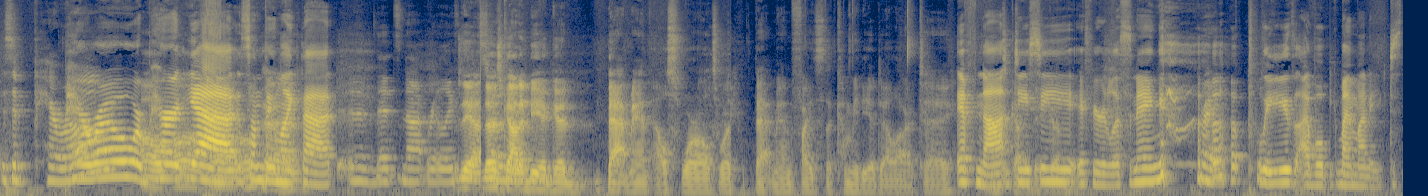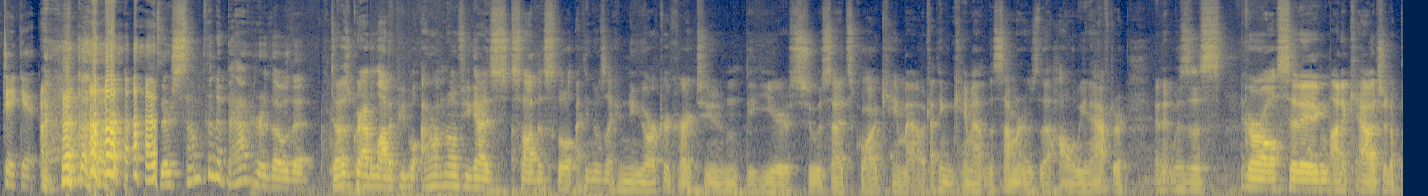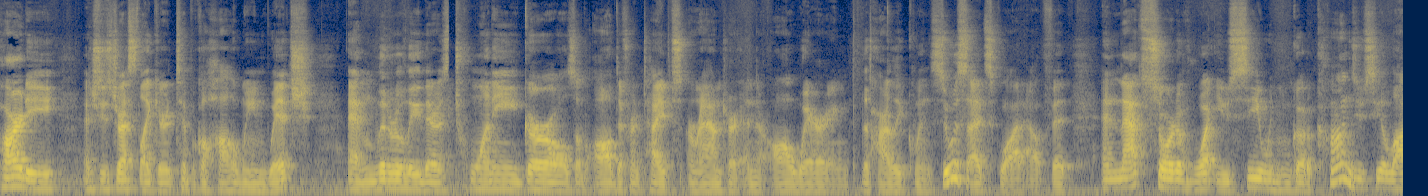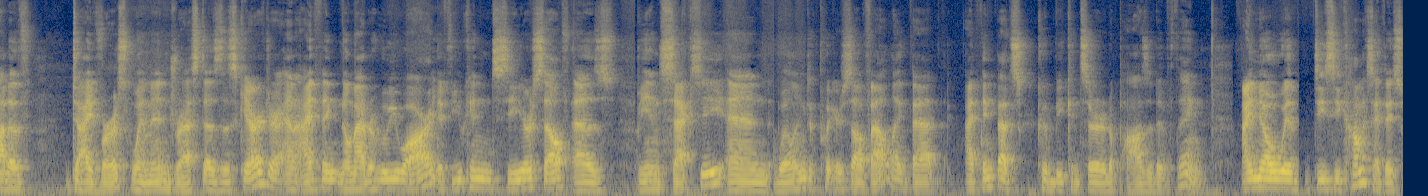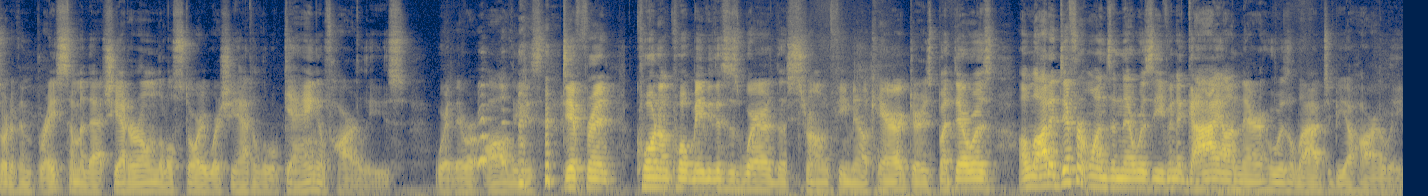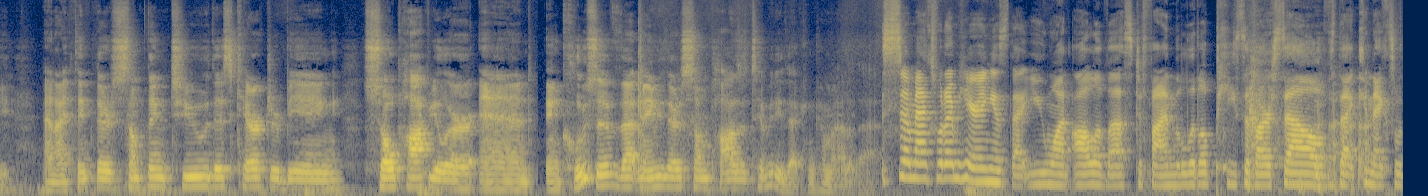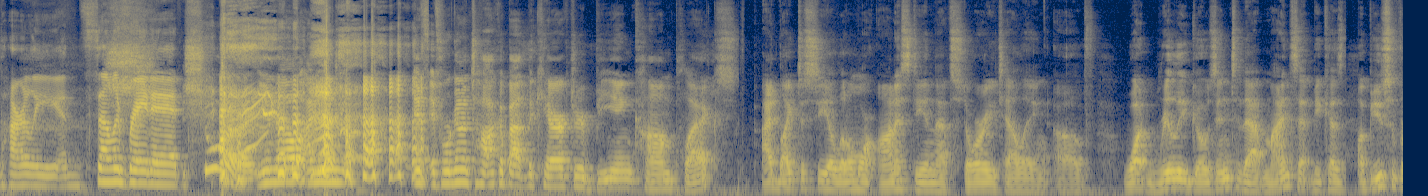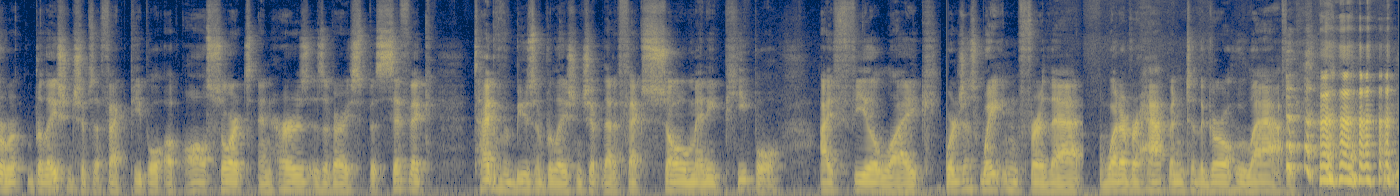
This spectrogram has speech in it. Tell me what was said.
Is it Pierrot? Pierrot or Oh, Pierrot, oh, yeah, oh, it's something like that. Uh, it's not really. Yeah, there's got to be a good Batman Elseworlds where Batman fights the Commedia dell'arte. If not, That's gotta be DC, if you're listening, Right. please, I will my money. Just take it. There's something about her though that does grab a lot of people. I don't know if you guys saw this little. I think it was like a New Yorker cartoon the year Suicide Squad came out. I think it came out in the summer. It was the Halloween after, and it was this girl sitting on a couch at a party, and she's dressed like your typical Halloween witch. And literally, there's 20 girls of all different types around her, and they're all wearing the Harley Quinn Suicide Squad outfit. And that's sort of what you see when you go to cons. You see a lot of diverse women dressed as this character and i think no matter who you are if you can see yourself as being sexy and willing to put yourself out like that i think that's could be considered a positive thing i know with dc comics they sort of embraced some of that she had her own little story where she had a little gang of harleys where there were all these different quote unquote maybe this is where the strong female characters but there was a lot of different ones and there was even a guy on there who was allowed to be a harley and I think there's something to this character being so popular and inclusive that maybe there's some positivity that can come out of that. So, Max, what I'm hearing is that you want all of us to find the little piece of ourselves that connects with Harley and celebrate it. Sure, you know, I mean, if, if we're going to talk about the character being complex, I'd like to see a little more honesty in that storytelling of what really goes into that mindset because abusive relationships affect people of all sorts, and hers is a very specific type of abusive relationship that affects so many people. I feel like we're just waiting for that whatever happened to the girl who laughed.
